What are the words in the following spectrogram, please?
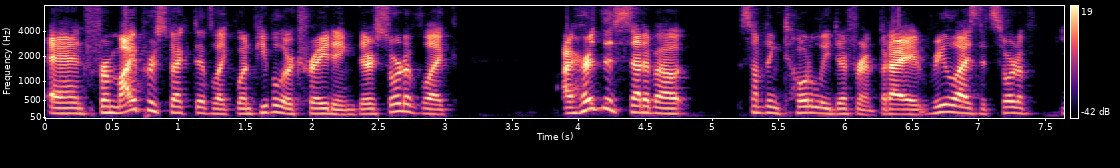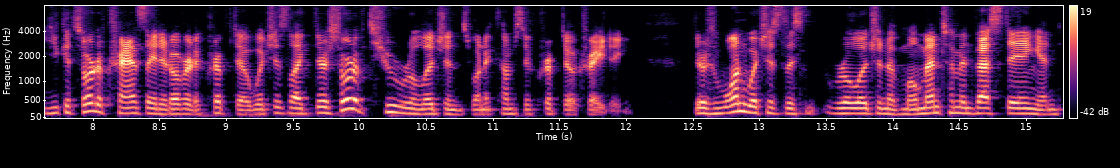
And from my perspective, like when people are trading, there's sort of like I heard this said about something totally different, but I realized it's sort of you could sort of translate it over to crypto, which is like there's sort of two religions when it comes to crypto trading. There's one which is this religion of momentum investing and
